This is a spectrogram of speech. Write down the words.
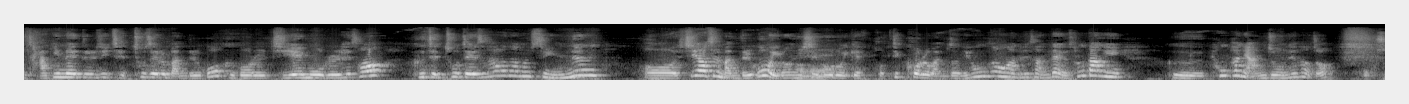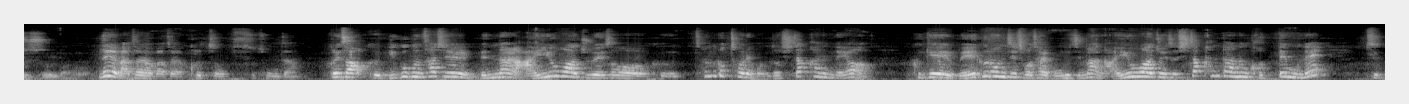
자기네들이 제초제를 만들고, 그거를 GMO를 해서 그 제초제에서 살아남을 수 있는, 어, 씨앗을 만들고, 이런 식으로 이렇게 버티컬을 완전히 형성한 회사인데, 상당히 그 평판이 안 좋은 회사죠. 옥수수 이런 거. 네, 맞아요, 맞아요. 그렇죠. 옥수수 종자. 그래서 그 미국은 사실 맨날 아이오와 주에서 그 선거철에 먼저 시작하는데요. 그게 왜 그런지 저 잘 모르지만 아이오와 주에서 시작한다는 것 때문에 즉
